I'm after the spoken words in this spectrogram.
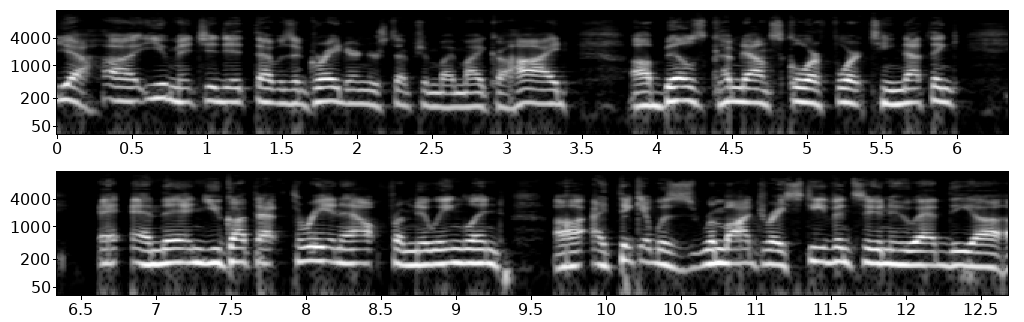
Yeah, uh, you mentioned it. That was a great interception by Micah Hyde. Uh, Bills come down, score 14 nothing and then you got that three and out from New England. Uh, I think it was Rhamondre Stevenson who had the uh,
